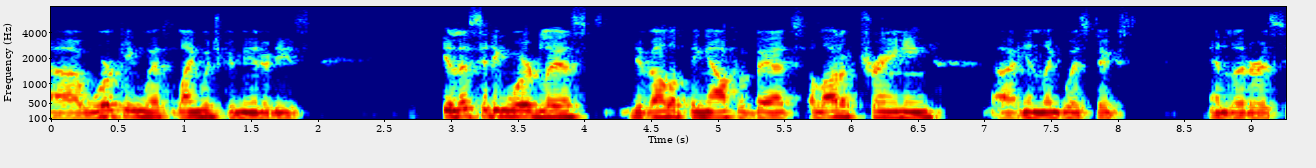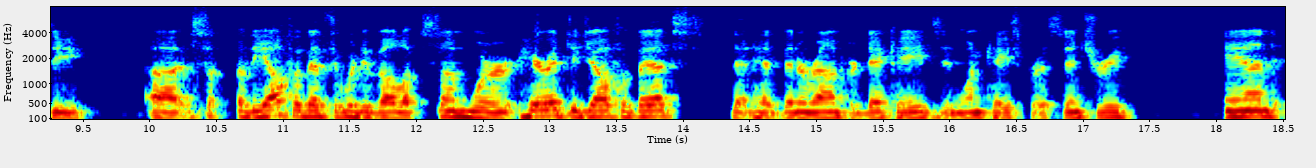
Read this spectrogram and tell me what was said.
uh, working with language communities eliciting word lists, developing alphabets, a lot of training uh, in linguistics and literacy. Uh, so the alphabets that were developed, some were heritage alphabets that had been around for decades, in one case for a century, and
